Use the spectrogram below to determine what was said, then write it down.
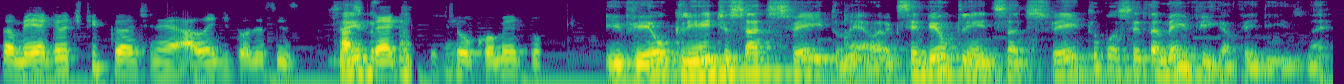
também é gratificante, né? Além de todos esses Sem aspectos dúvida. que o senhor comentou e ver o cliente satisfeito, né? A hora que você vê o cliente satisfeito, você também fica feliz, né?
